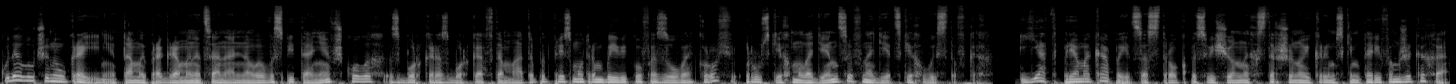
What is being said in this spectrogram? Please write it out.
Куда лучше на Украине. Там и программы национального воспитания в школах, сборка-разборка автомата под присмотром боевиков Азова, кровь русских младенцев на детских выставках. Яд прямо капает со строк, посвященных старшиной крымским тарифам ЖКХ.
